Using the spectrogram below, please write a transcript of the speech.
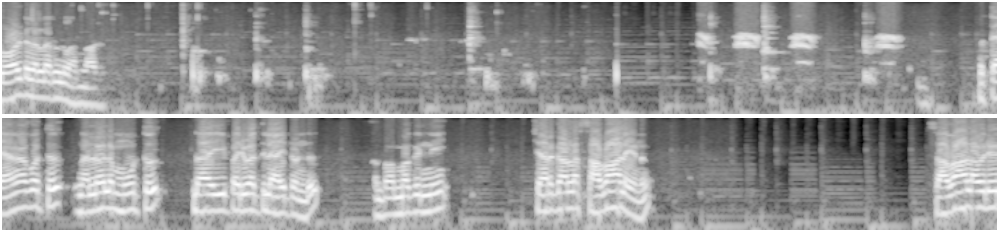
ഗോൾഡ് കളറിൽ വന്നോളൂ അപ്പൊ തേങ്ങ കൊത്ത് നല്ലപോലെ മൂത്ത് ഇതാ ഈ പരുവത്തിലായിട്ടുണ്ട്. അപ്പൊ നമുക്ക് ഇനി ചേർക്കാനുള്ള സവാളയാണ്. സവാള ഒരു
